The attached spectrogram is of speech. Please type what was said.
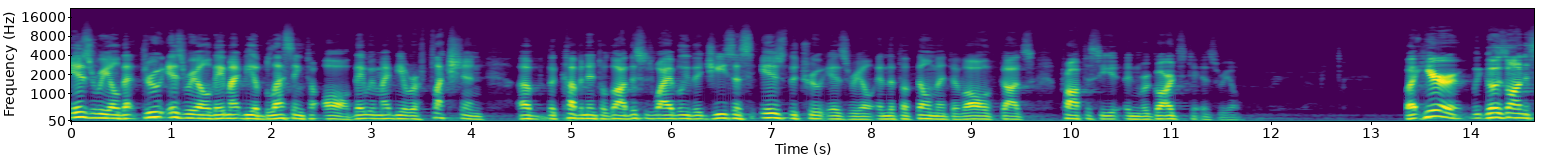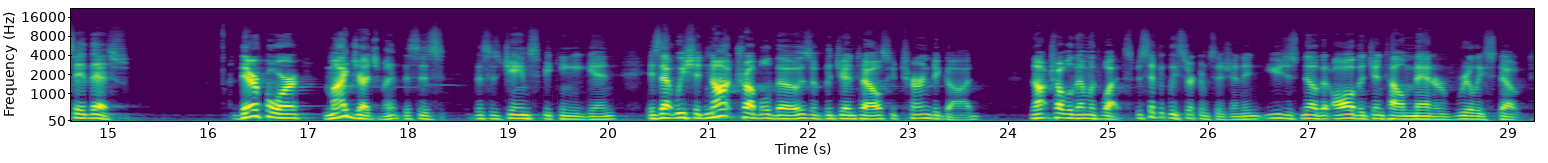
Israel that through Israel they might be a blessing to all. They might be a reflection of the covenantal God. This is why I believe that Jesus is the true Israel and the fulfillment of all of God's prophecy in regards to Israel. But here it goes on to say this. Therefore, my judgment, this is this is James speaking again, is that we should not trouble those of the Gentiles who turn to God, not trouble them with what? Specifically circumcision. And you just know that all the Gentile men are really stoked.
